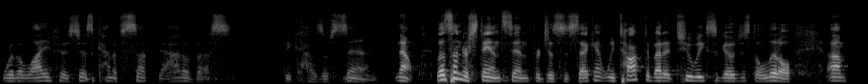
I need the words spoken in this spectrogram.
where the life is just kind of sucked out of us because of sin. Now, let's understand sin for just a second. We talked about it two weeks ago, just a little. Um,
